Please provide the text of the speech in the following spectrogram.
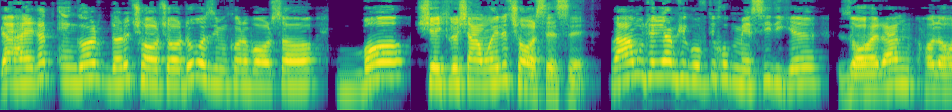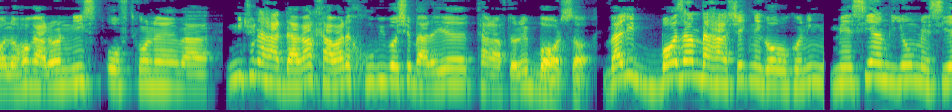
در حقیقت انگار داره 4 4 2 بازی می‌کنه بارسا با شکل و شمایل 4 3 3 و همونطوری هم که گفتی خب مسی دیگه ظاهرا حالا حالا ها قرار نیست افت کنه و می‌تونه حداقل خبر خوبی باشه برای طرفدارای بارسا. ولی بازم به هر شکل نگاه بکنیم مسی هم دیگه اون مسی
